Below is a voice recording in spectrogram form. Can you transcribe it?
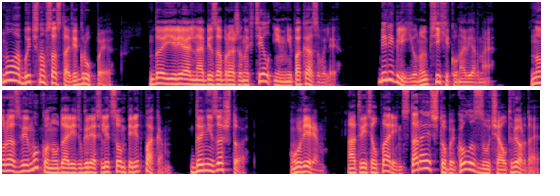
но обычно в составе группы. Да и реально обезображенных тел им не показывали. Берегли юную психику, наверное. Но разве мог он ударить в грязь лицом перед Паком? Да ни за что. «Уверен», — ответил парень, стараясь, чтобы голос звучал твердо.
